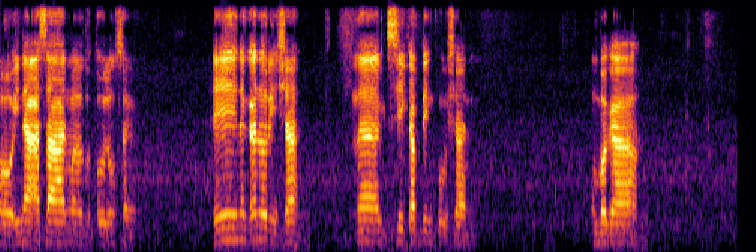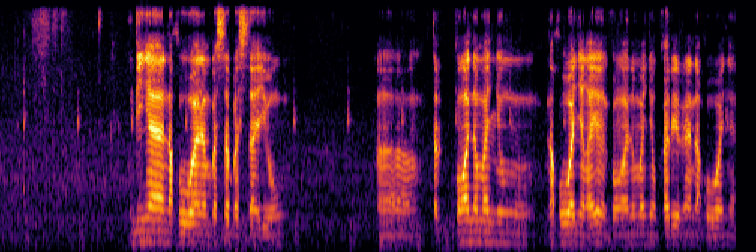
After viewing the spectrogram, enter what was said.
o inaasahan mo na tutulong sa'yo, eh nag-ano rin siya, nagsikap din po siya. Kumbaga, hindi niya nakuha ng basta-basta yung tra- kung ano man yung nakuha niya ngayon, kung ano man yung career na nakuha niya.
